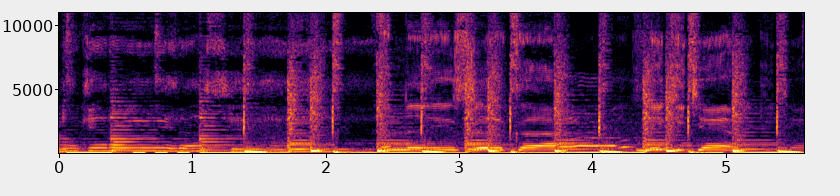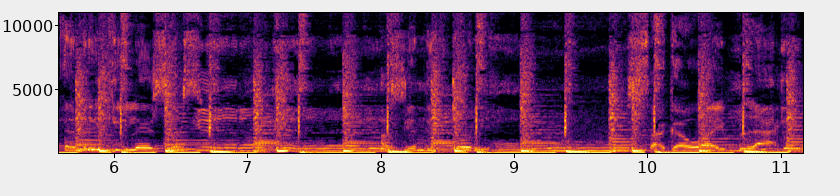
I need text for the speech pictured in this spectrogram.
No quiero vivir así. NICK, Nicky Jam, Enrique Iglesias, haciendo historia. Saca White Black.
